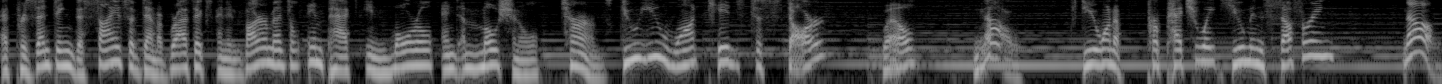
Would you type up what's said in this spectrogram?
at presenting the science of demographics and environmental impact in moral and emotional terms. Do you want kids to starve? Well, no. Do you want to perpetuate human suffering? No.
